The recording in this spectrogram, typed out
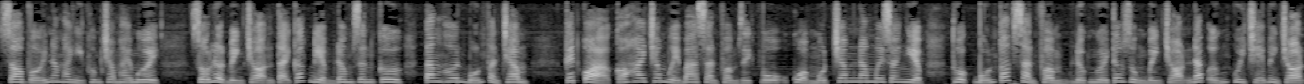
so với năm 2020. Số lượt bình chọn tại các điểm đông dân cư tăng hơn 4%. Kết quả có 213 sản phẩm dịch vụ của 150 doanh nghiệp thuộc 4 top sản phẩm được người tiêu dùng bình chọn đáp ứng quy chế bình chọn.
